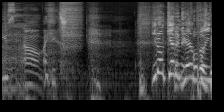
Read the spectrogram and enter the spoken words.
You, s- oh my god! You don't get an you pull those airplane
